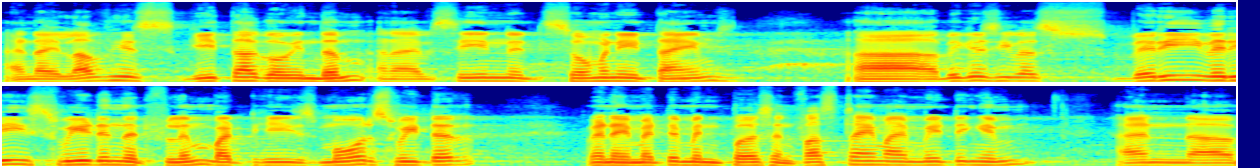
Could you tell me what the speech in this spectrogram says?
And I love his Gita Govindam, and I've seen it so many times uh, because he was very, very sweet in that film, but he's more sweeter when I met him in person. First time I'm meeting him, and uh,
